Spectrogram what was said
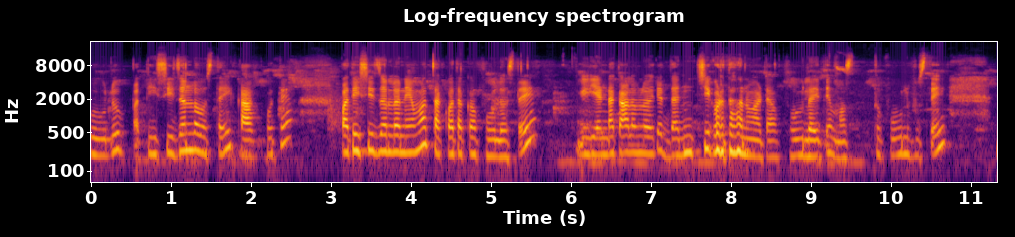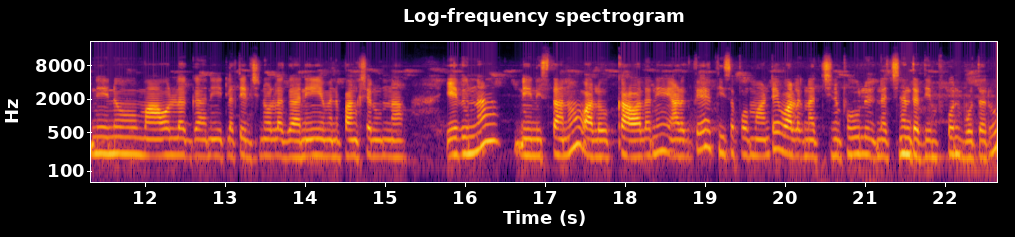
పువ్వులు ప్రతి సీజన్లో వస్తాయి. కాకపోతే ప్రతి సీజన్లోనేమో తక్కువ తక్కువ పువ్వులు వస్తాయి. ఈ ఎండాకాలంలో అయితే దంచి కొడుతుంది అనమాట పువ్వులు అయితే మస్తు పువ్వులు పూస్తాయి. నేను మా వాళ్ళకి కానీ ఇట్లా తెలిసిన వాళ్ళకి కానీ ఏమైనా ఫంక్షన్ ఉన్నా ఏదున్నా నేను ఇస్తాను. వాళ్ళు కావాలని అడిగితే తీసుకుపోమ్మా అంటే వాళ్ళకి నచ్చిన పువ్వులు నచ్చినంత దింపుకొని పోతారు.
